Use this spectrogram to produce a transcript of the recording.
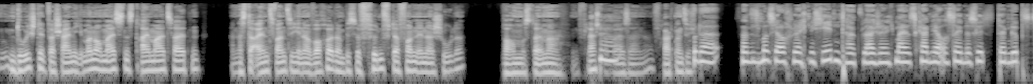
im Durchschnitt wahrscheinlich immer noch meistens drei Mahlzeiten. Dann hast du 21 in der Woche, dann bist du fünf davon in der Schule. Warum muss da immer ein Fleisch ja. dabei sein? Ne? Fragt man sich. Oder sonst muss ja auch vielleicht nicht jeden Tag Fleisch sein. Ich meine, es kann ja auch sein, dass wir, dann gibt's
